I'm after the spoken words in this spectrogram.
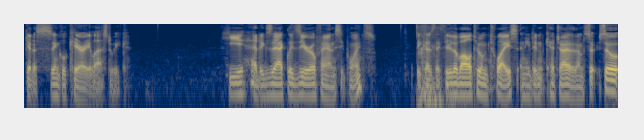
get a single carry last week. He had exactly zero fantasy points because they threw the ball to him twice and he didn't catch either of them. So, so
